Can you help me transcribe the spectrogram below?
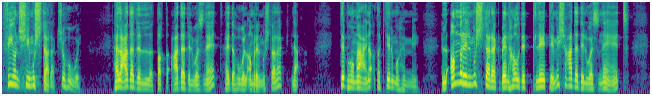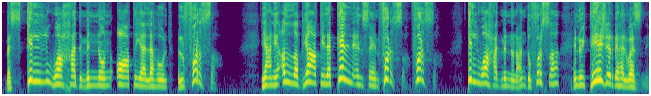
فيهم شيء مشترك شو هو؟ هل عدد الطق... عدد الوزنات؟ هذا هو الأمر المشترك؟ لا. انتبهوا معي نقطة كثير مهمة. الأمر المشترك بين هودي الثلاثة مش عدد الوزنات بس كل واحد منهم أعطي له الفرصة. يعني الله بيعطي لكل إنسان فرصة فرصة. كل واحد منهم عنده فرصة إنه يتاجر بهالوزنة.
